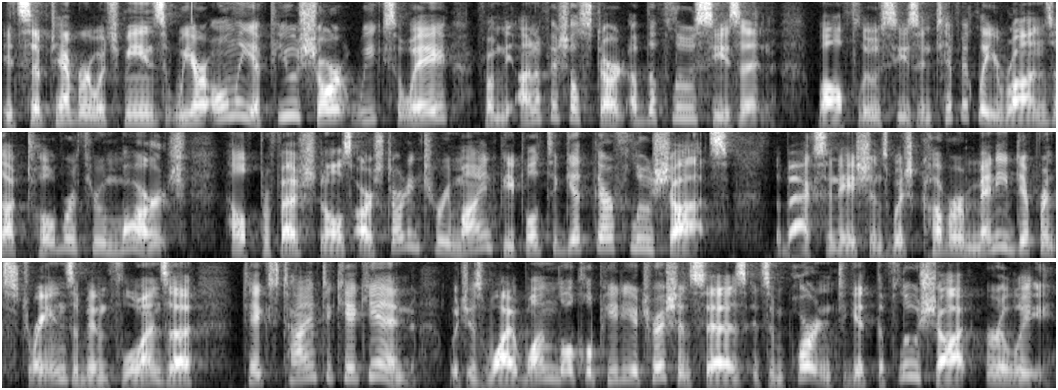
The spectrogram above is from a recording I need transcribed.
It's September, which means we are only a few short weeks away from the unofficial start of the flu season. While flu season typically runs October through March, health professionals are starting to remind people to get their flu shots. The vaccinations, which cover many different strains of influenza, takes time to kick in, which is why one local pediatrician says it's important to get the flu shot early.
